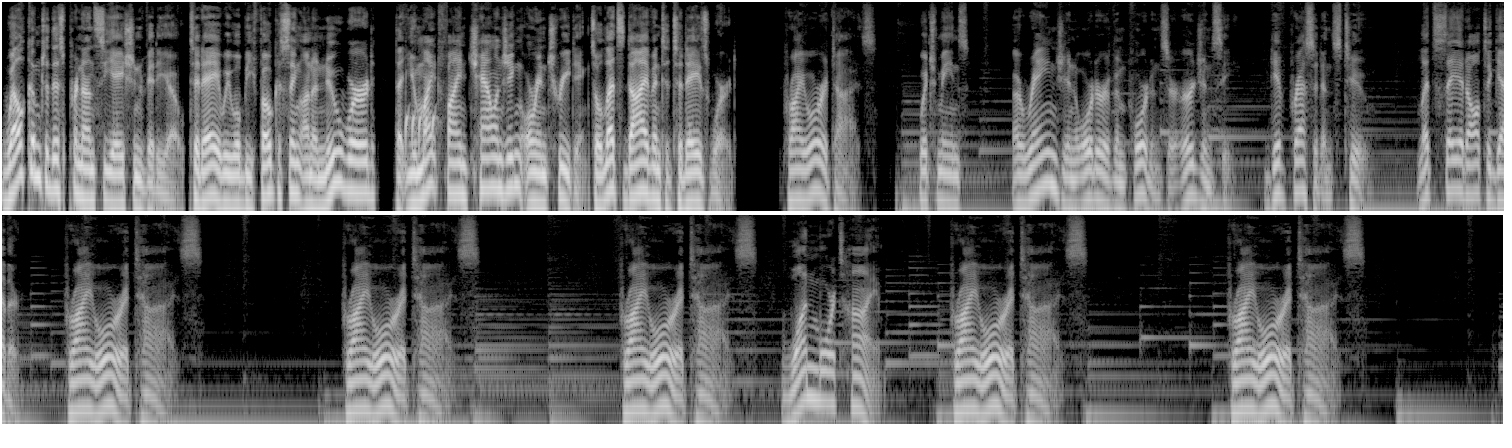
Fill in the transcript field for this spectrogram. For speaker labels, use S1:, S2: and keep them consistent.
S1: Welcome to this pronunciation video. Today we will be focusing on a new word that you might find challenging or intriguing. So let's dive into today's word. Prioritize, which means arrange in order of importance or urgency, give precedence to. Let's say it all together. Prioritize. Prioritize. Prioritize. One more time. Prioritize. Prioritize.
